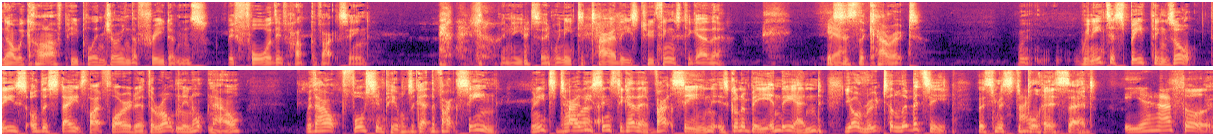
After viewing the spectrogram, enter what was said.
No, we can't have people enjoying the freedoms before they've had the vaccine. they need to. We need to tie these two things together. This Yeah. is the carrot. We, we need to speed things up. These other states like Florida, they're opening up now without forcing people to get the vaccine. We need to tie Well, these uh, things together. Vaccine is going to be, in the end, your route to liberty, as Mr. Blair said. Yeah, I thought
